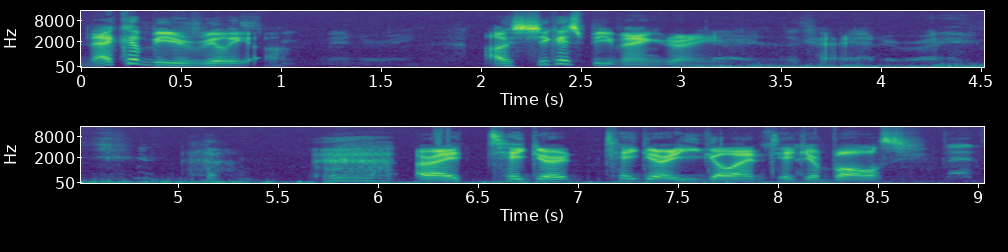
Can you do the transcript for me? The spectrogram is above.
That could be really. Oh, she could speak Mandarin. Okay. All right, take your take your ego and take your balls. That's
